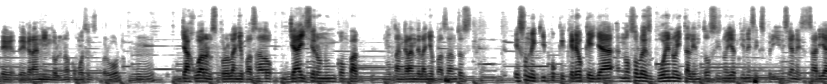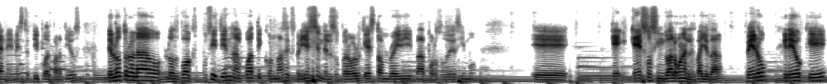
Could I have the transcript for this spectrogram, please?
de, gran índole, ¿no? Como es el Super Bowl. Ya jugaron el Super Bowl el año pasado, ya hicieron un comeback no tan grande el año pasado, entonces es un equipo que creo que ya no solo es bueno y talentoso, sino ya tienes experiencia necesaria en, este tipo de partidos. Del otro lado, los Bucks, pues sí, tienen al cuate con más experiencia en el Super Bowl, que es Tom Brady, va por su décimo. Eh, que, eso sin duda alguna les va a ayudar, pero creo que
